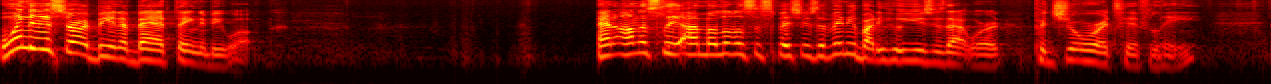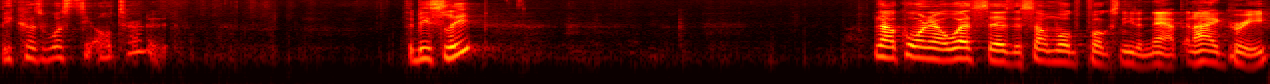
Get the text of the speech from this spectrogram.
When did it start being a bad thing to be woke? And honestly, I'm a little suspicious of anybody who uses that word pejoratively because what's the alternative? To be asleep? Now, Cornel West says that some woke folks need a nap, and I agree.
